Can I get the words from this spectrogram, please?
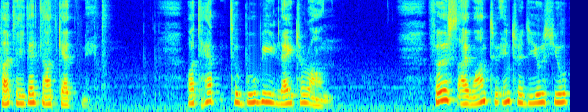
but he did not get me. What happened to Bubi later on? First, I want to introduce you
